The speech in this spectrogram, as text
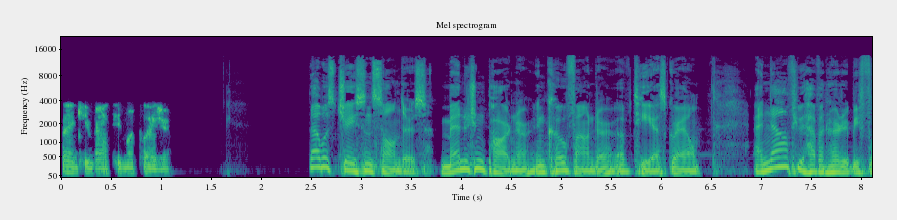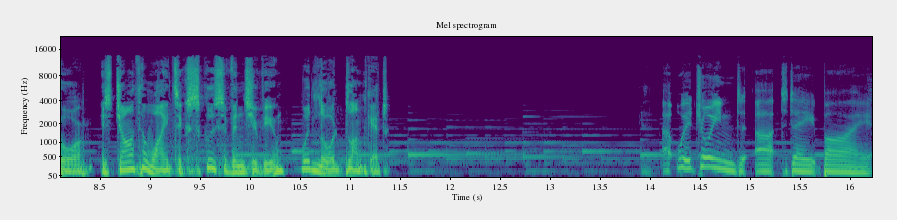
Thank you, Matthew. My pleasure. That was Jason Saunders, managing partner and co-founder of TS Grale. And now, if you haven't heard it before, is Jonathan White's exclusive interview with Lord Blunkett. Uh, we're joined uh, today by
